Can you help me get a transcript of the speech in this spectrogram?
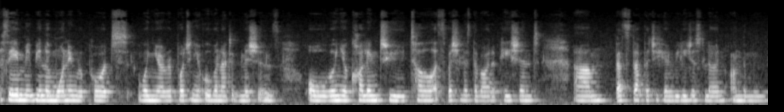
Say maybe in a morning report when you're reporting your overnight admissions or when you're calling to tell a specialist about a patient. Um, that's stuff that you can really just learn on the move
